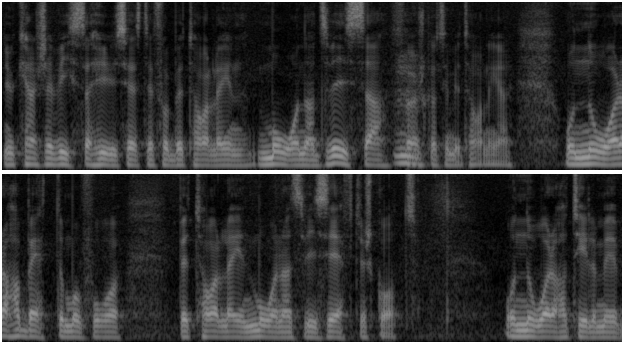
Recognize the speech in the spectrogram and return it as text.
Nu kanske vissa hyresgäster får betala in månadsvisa mm. förskottsinbetalningar. Och några har bett om att få betala in månadsvis i efterskott. Och några har till och med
